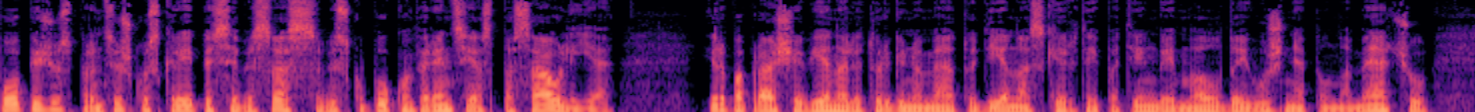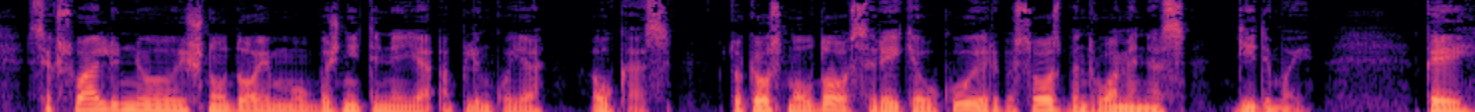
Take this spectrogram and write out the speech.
popiežius Pranciškus kreipėsi visas viskupų konferencijas pasaulyje ir paprašė vieną liturginių metų dieną skirti ypatingai maldai už nepilnamečių seksualinių išnaudojimų bažnytinėje aplinkoje aukas. Tokios maldos reikia aukų ir visos bendruomenės gydimui. Kai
